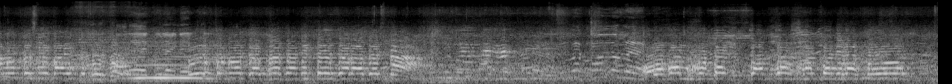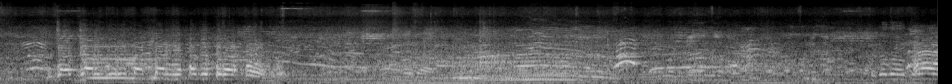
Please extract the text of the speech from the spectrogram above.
আনন্দ নিয়ে বাড়িতে ফিরবো কোনো ঝগড়াঝাটিতে জড়াবেন না। এরকম যার যার সাবধানে রাখুন যার গরু আপনার হেফাজতে রাখুন হ্যাঁ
